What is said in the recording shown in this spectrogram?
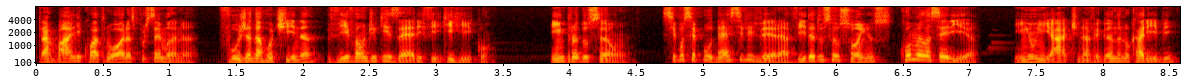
Trabalhe 4 horas por semana. Fuja da rotina, viva onde quiser e fique rico. Introdução. Se você pudesse viver a vida dos seus sonhos, como ela seria? Em um iate navegando no Caribe,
